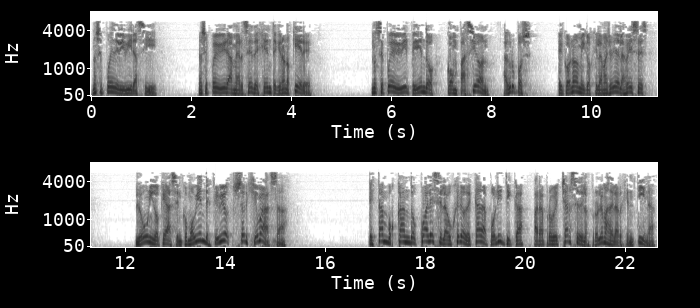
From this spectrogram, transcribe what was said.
No se puede vivir así. No se puede vivir a merced de gente que no nos quiere. No se puede vivir pidiendo compasión a grupos económicos que la mayoría de las veces lo único que hacen, como bien describió Sergio Massa, están buscando cuál es el agujero de cada política para aprovecharse de los problemas de la Argentina.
